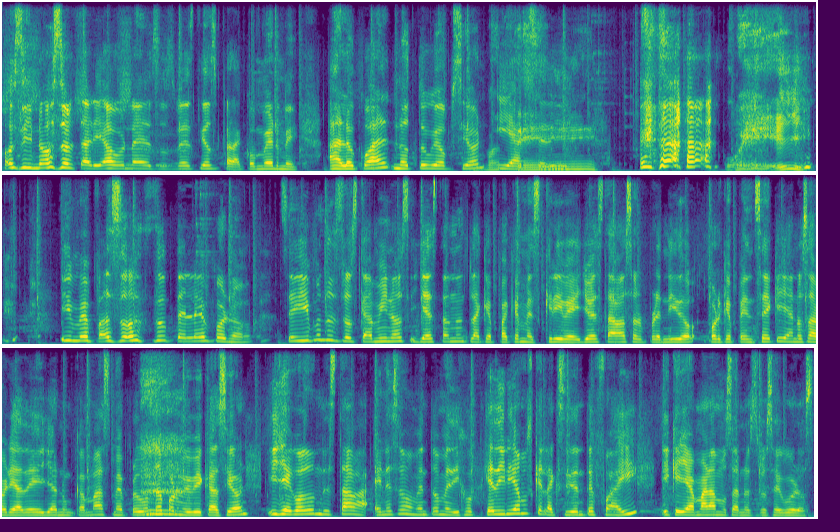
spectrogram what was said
o si no soltaría una de sus bestias para comerme, a lo cual no tuve opción y accedí. Güey. Y me pasó su teléfono. Seguimos nuestros caminos y ya estando en Tlaquepaque me escribe. Yo estaba sorprendido porque pensé que ya no sabría de ella nunca más. Me pregunta por mi ubicación y llegó donde estaba. En ese momento me dijo que diríamos que el accidente fue ahí y que llamáramos a nuestros seguros.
